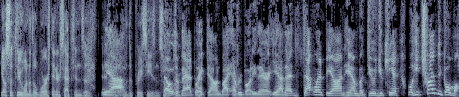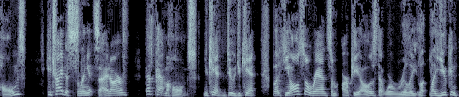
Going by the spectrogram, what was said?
He also threw one of the worst interceptions of yeah of the preseason. So that was far. a bad breakdown by everybody there. Yeah, that that went beyond him. But dude, you can't. Well, he tried to go Mahomes. He tried to sling it sidearm. That's Pat Mahomes. You can't, dude. You can't. But he also ran some RPOs that were really like you can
